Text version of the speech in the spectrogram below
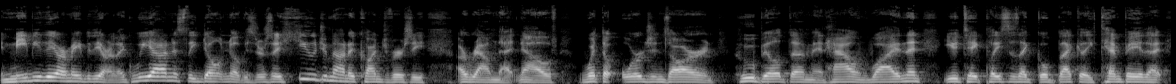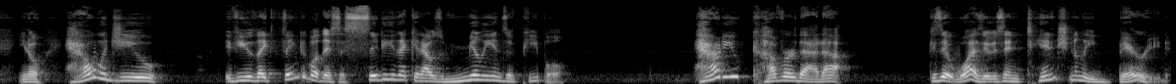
And maybe they are, maybe they aren't. Like, we honestly don't know because there's a huge amount of controversy around that now of what the origins are and who built them and how and why. And then you take places like Gobekli like Tepe that, you know, how would you, if you like think about this, a city that could house millions of people, how do you cover that up? Because it was, it was intentionally buried.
